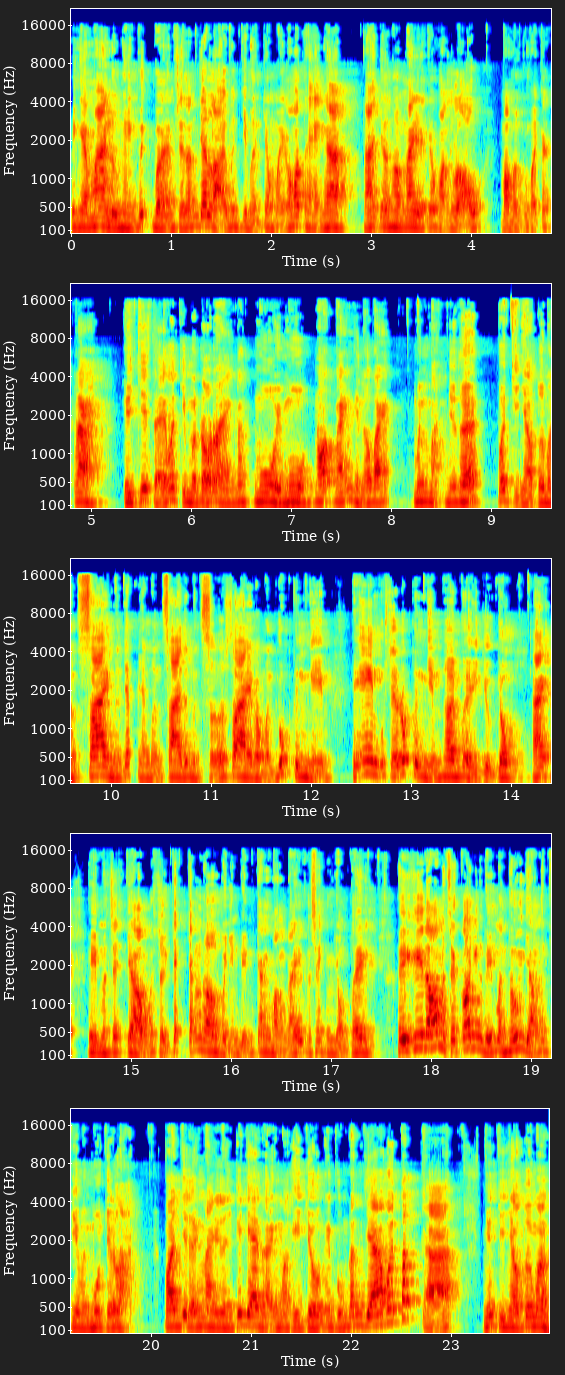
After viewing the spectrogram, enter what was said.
thì ngày mai lượng hàng viết về em sẽ đánh giá lại với chị mình trong mày có khách hàng ha. Đó, cho hôm nay là cái khoản lỗ mà mình cũng phải cắt ra. Thì chia sẻ với chị mình rõ ràng thôi, mua thì mua, nói bán thì nó bán. Minh bạch như thế, với chị nào tụi mình sai, mình chấp nhận mình sai để mình sửa sai và mình rút kinh nghiệm, thì em cũng sẽ rút kinh nghiệm thêm với thị trường chung đấy, thì mình sẽ chờ một cái sự chắc chắn hơn về những điểm cân bằng đấy và xét nhận dòng tiền. Thì khi đó mình sẽ có những điểm mình hướng dẫn chị mình mua trở lại. Và giai đoạn này là những cái giai đoạn mà thị trường em cũng đánh giá với tất cả những chị nhà tư mình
